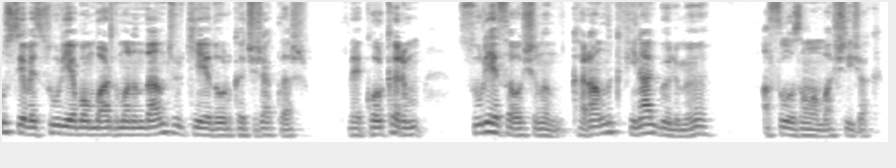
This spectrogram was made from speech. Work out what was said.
Rusya ve Suriye bombardımanından Türkiye'ye doğru kaçacaklar. Ve korkarım Suriye Savaşı'nın karanlık final bölümü asıl o zaman başlayacak.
